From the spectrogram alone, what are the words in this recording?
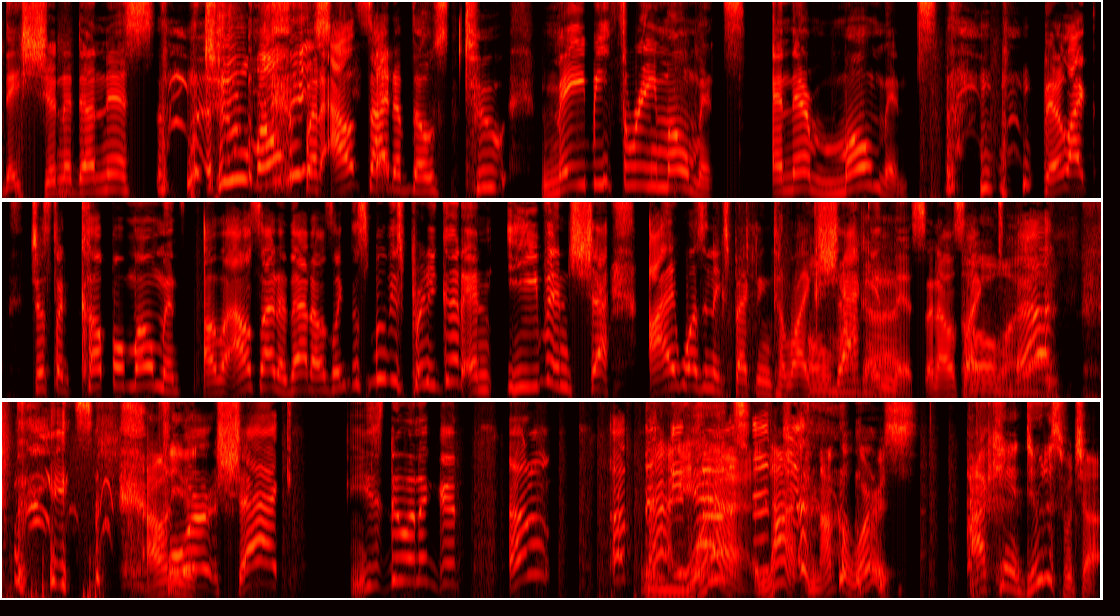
they shouldn't have done this. Two moments. But outside of those two, maybe three moments, and they're moments. they're like just a couple moments. Outside of that, I was like, this movie's pretty good. And even Shaq, I wasn't expecting to like Oh Shaq in this, and I was like, Oh my ah, don't for Shaq, he's doing a good. I don't. I Yeah, not not the worst. I can't do this with y'all.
